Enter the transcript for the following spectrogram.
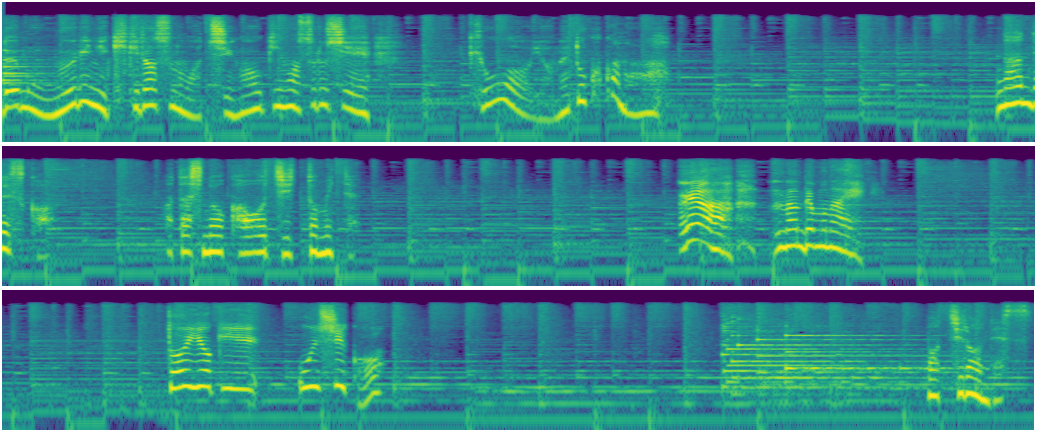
でも無理に聞き出すのは違う気がするし今日はやめとくかな。何ですか？私の顔をじっと見て。いや何でもない。たい焼き美味しいか？もちろんです。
